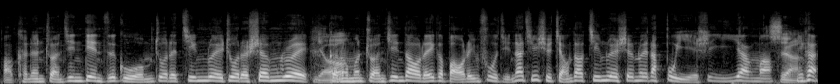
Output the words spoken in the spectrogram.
啊，可能转进电子股，我们做的精锐，做的升锐，可能我们转进到了一个宝林附近。那其实讲到精锐、升锐，那不也是一样吗？是啊，你看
